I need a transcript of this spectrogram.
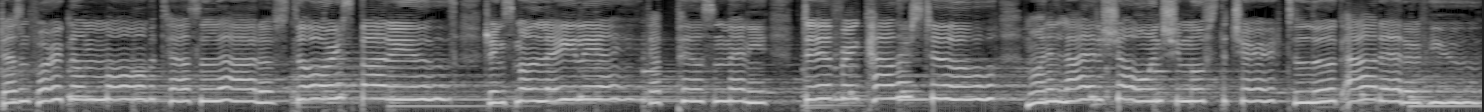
Doesn't work no more, but tells a lot of stories about her youth. Drinks more lately, ain't got pills in many different colors too. Morning light is showing, she moves the chair to look out at her view.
